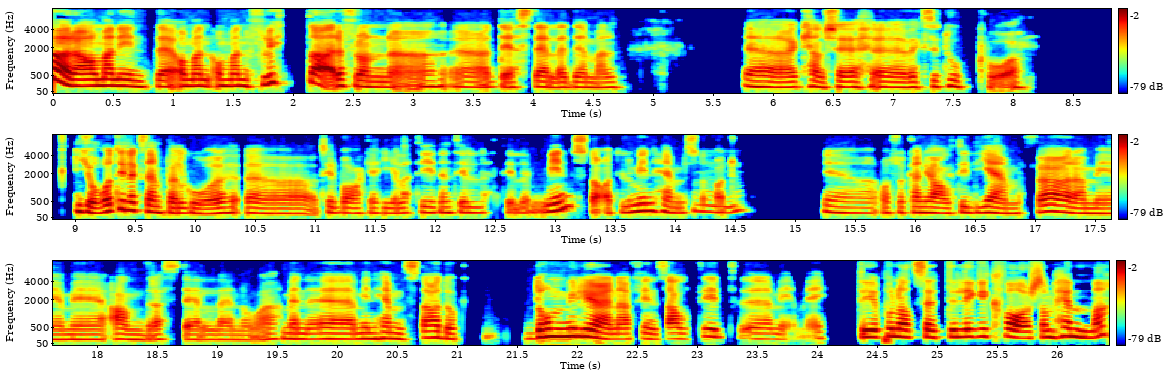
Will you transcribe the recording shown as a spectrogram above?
göra om man, inte, om man, om man flyttar från eh, eh, det ställe där man eh, kanske uh, växit upp på. Jag till exempel går eh, tillbaka hela tiden till, till min stad, till min hemstad. mm, Eh, och så kan jag alltid jämföra med, med andra ställen. Och, men eh, min hemstad och de miljöerna finns alltid eh, med mig. Det är på något sätt, det ligger kvar som hemma.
